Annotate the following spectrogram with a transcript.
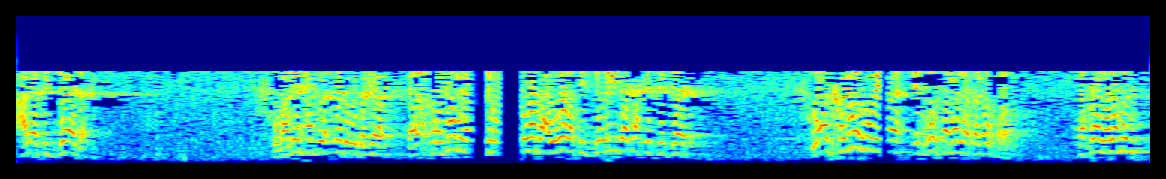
على سجادة. وبعدين حبوا يختبروا ذكاء فأخرجوه من وضعوا ورق الجريدة تحت السجادة. وأدخلوه إلى الغرفة مرة أخرى. فقال لهم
